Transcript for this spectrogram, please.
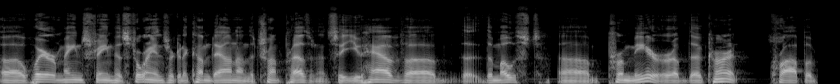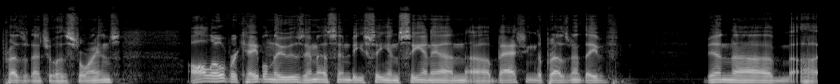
uh, where mainstream historians are going to come down on the Trump presidency. You have uh, the the most uh, premier of the current crop of presidential historians all over cable news, MSNBC and CNN, uh, bashing the president. They've been uh, uh,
